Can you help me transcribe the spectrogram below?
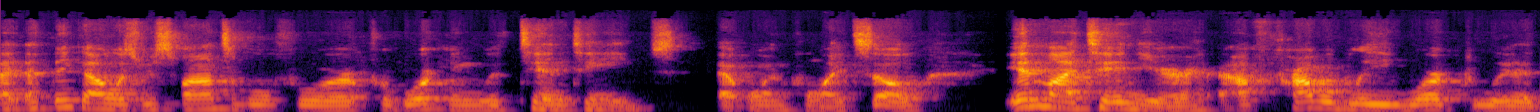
I, I think I was responsible for for working with 10 teams at one point. So in my tenure, I've probably worked with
